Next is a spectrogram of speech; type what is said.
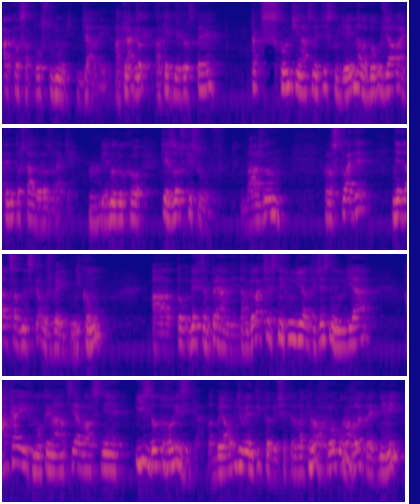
ako sa posunúť ďalej. A keď, ne, a keď nedospeje? Tak skončí na smetisku deň, ale bohužiaľ aj tento štát v rozvrate. Hmm. Jednoducho, tie zložky sú v vážnom rozklade, nedá sa dneska už veriť nikomu a to nechcem preháňať. Tam veľa čestných ľudí, ale tí čestní ľudia, aká je ich motivácia vlastne ísť do toho rizika. Lebo ja obdivujem týchto vyšetrovateľov no, a chlobok no. hole pred nimi,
